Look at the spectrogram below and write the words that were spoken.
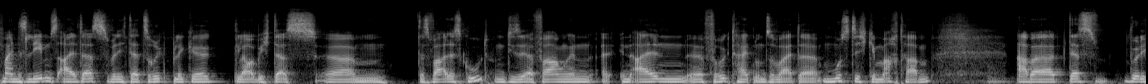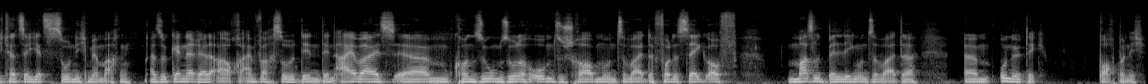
meines Lebensalters, wenn ich da zurückblicke, glaube ich, dass ähm, das war alles gut und diese Erfahrungen in allen äh, Verrücktheiten und so weiter musste ich gemacht haben. Aber das würde ich tatsächlich jetzt so nicht mehr machen. Also generell auch einfach so den, den Eiweißkonsum so nach oben zu schrauben und so weiter, for the sake of Muscle Building und so weiter, ähm, unnötig. Braucht man nicht.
